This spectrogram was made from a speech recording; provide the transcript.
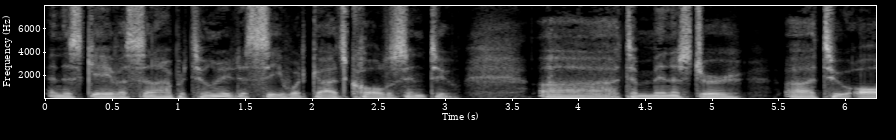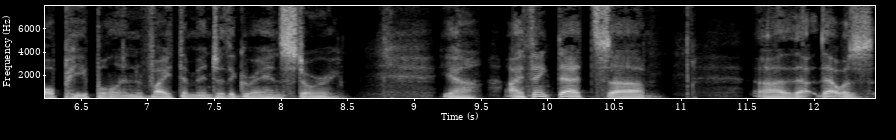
And this gave us an opportunity to see what God's called us into, uh, to minister, uh, to all people and invite them into the grand story. Yeah. I think that's, uh, uh, that that was.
